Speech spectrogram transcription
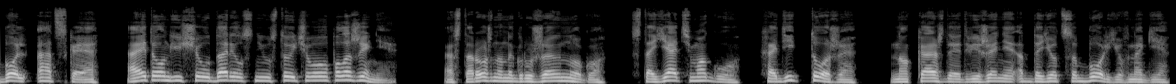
Боль адская, а это он еще ударил с неустойчивого положения. Осторожно нагружаю ногу. Стоять могу, ходить тоже, но каждое движение отдается болью в ноге.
